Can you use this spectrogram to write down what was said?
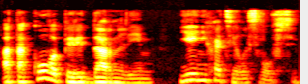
а такого перед Дарнлием ей не хотелось вовсе.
